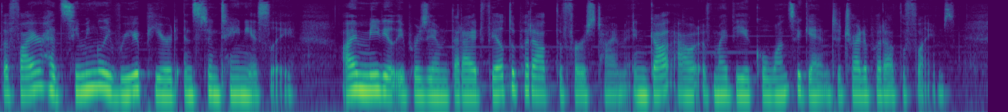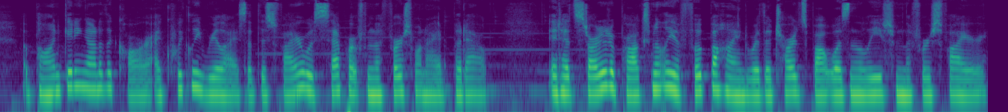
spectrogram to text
The fire had seemingly reappeared instantaneously. I immediately presumed that I had failed to put out the first time and got out of my vehicle once again to try to put out the flames. Upon getting out of the car, I quickly realized that this fire was separate from the first one I had put out. It had started approximately a foot behind where the charred spot was in the leaves from the first fire.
